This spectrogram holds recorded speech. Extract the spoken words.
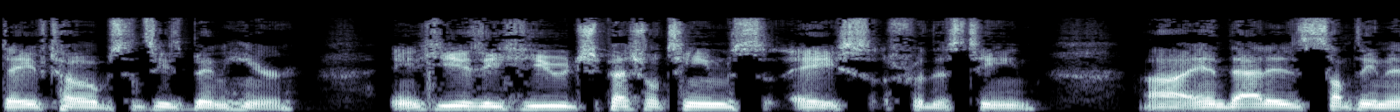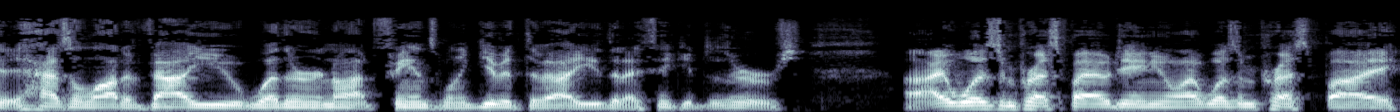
Dave Toub since he's been here. And he is a huge special teams ace for this team. Uh, and that is something that has a lot of value, whether or not fans want to give it the value that I think it deserves. Uh, I was impressed by O'Daniel. I was impressed by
